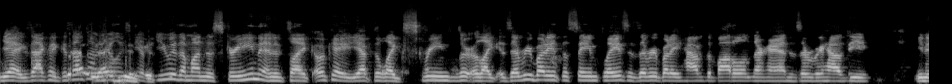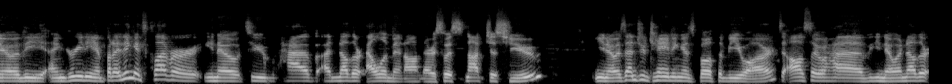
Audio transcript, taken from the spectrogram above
Yeah, exactly. Because sometimes you only see a few of them on the screen, and it's like, okay, you have to like screen or like, is everybody at the same place? Does everybody have the bottle in their hand? Does everybody have the, you know, the ingredient? But I think it's clever, you know, to have another element on there, so it's not just you. You know, as entertaining as both of you are, to also have, you know, another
